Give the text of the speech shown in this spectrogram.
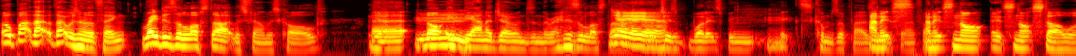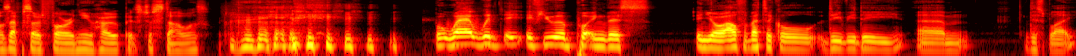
Oh, but that that was another thing. Raiders of the Lost Ark. This film is called. Uh, not Mm. Indiana Jones and the Raiders of the Lost Ark, Yeah, yeah, yeah, which yeah. is what it's been. It comes up as, And it's and it's not it's not Star Wars Episode Four: A New Hope. It's just Star Wars. But where would if you were putting this in your alphabetical DVD um, display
